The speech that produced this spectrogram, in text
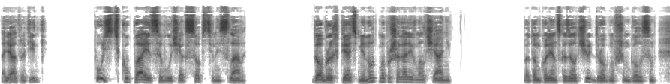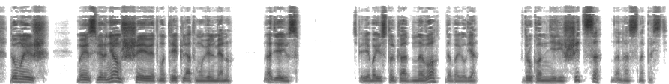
а я о тропинке. Пусть купается в лучах собственной славы. Добрых пять минут мы прошагали в молчании. Потом Колен сказал чуть дрогнувшим голосом. — Думаешь, мы свернем шею этому треклятому вельмену? — Надеюсь. — Теперь я боюсь только одного, — добавил я. — Вдруг он не решится на нас напасть?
